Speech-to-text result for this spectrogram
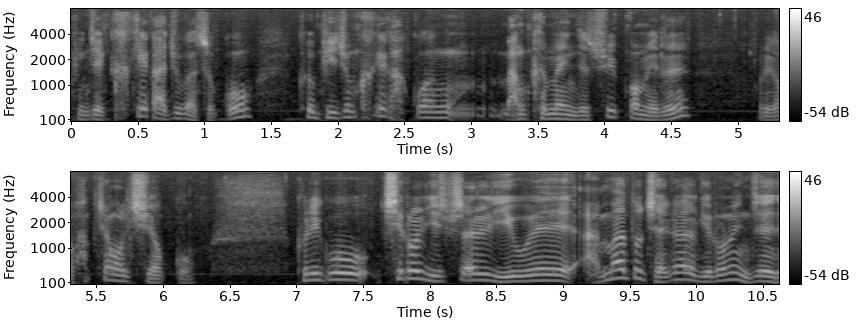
굉장히 크게 가져갔었고 그 비중 크게 갖고 간 만큼의 이제 수익 범위를 우리가 확정을 지었고 그리고 7월 24일 이후에 아마도 제가 알기로는 이제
